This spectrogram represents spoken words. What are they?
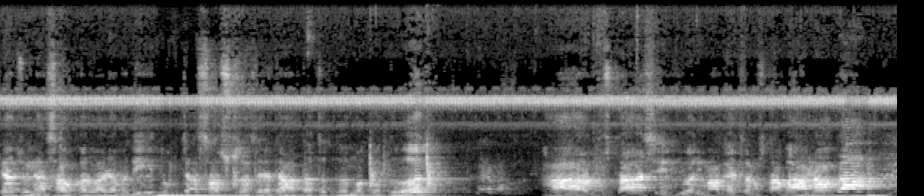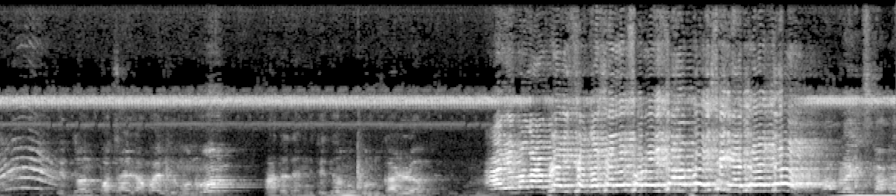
त्या जुन्या सावकारवाड्यामध्ये तुमच्या सासू सासऱ्याच्या हाताचं धन होतं धन. हा नुसता शेंगज्वारी मागायचा नुसता बहाणा होता. ते धन पचायला पाहिजे म्हणून आता त्यांनी ते धनु करून काढलं? अरे मग घ्यायचं आपला इसका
